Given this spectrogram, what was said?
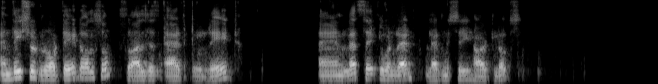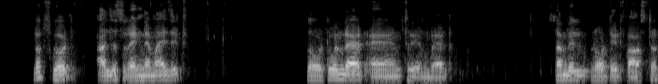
And these should rotate also so I'll just add rate. And let's say 200 let me see how it looks looks good. I'll just randomize it. So 200 and 300 some will rotate faster.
